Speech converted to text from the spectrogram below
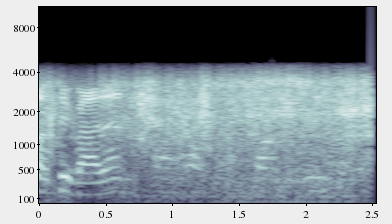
Not too bad then.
